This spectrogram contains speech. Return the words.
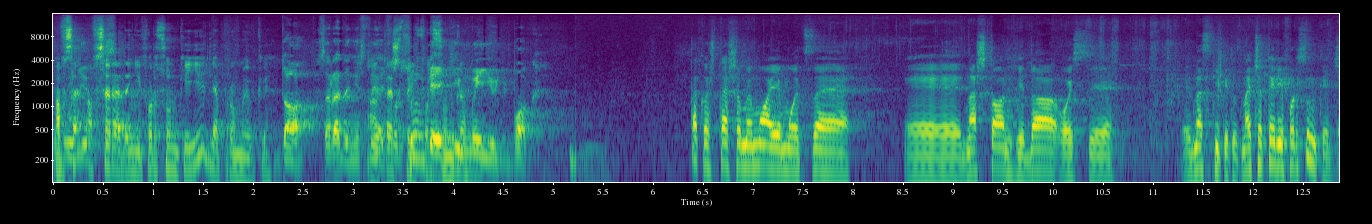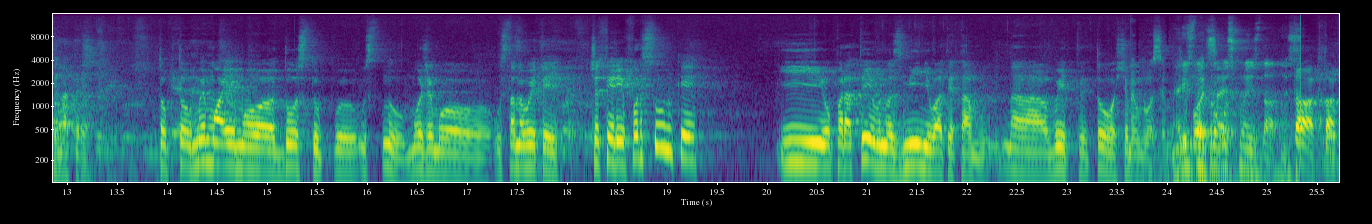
А, все, а всередині форсунки є для промивки? Да, всередині стоять теж стоїть форсунки, які миють бок. Також те, що ми маємо, це е, на штангі, да, ось е, на скільки тут? На 4 форсунки чи на 3? Тобто ми маємо доступ, е, ну, можемо установити 4 форсунки і оперативно змінювати там на вид того, що ми вносимо. Різної Це- пропускної здатності. Так, так.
